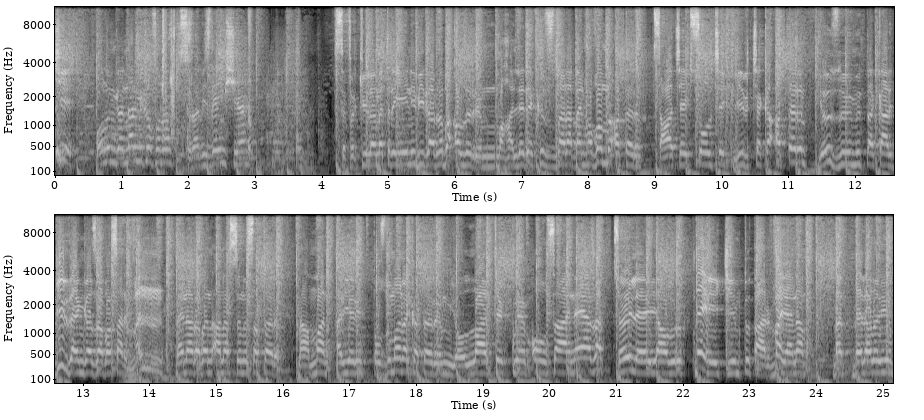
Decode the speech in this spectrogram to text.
ki. Oğlum gönder mikrofonu. Sıra bizdeymiş ya. Sıfır kilometre yeni bir araba alırım. Mahallede kızlara ben hava mı atarım. Sağ çek sol çek bir çaka atarım. Gözlüğümü takar birden gaza basar Vın! Ben arabanın anasını satarım. Aman her yeri toz dumana katarım. Yollar tıklım olsa ne yazar? Söyle yavru beni kim tutar? Vay anam ben belalıyım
